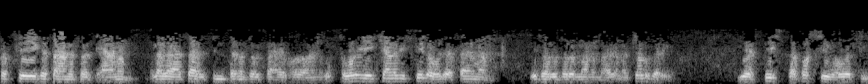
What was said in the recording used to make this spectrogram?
प्रत्येक तान पर ध्यान लगातार चिंतन करता है भगवान को। थोड़े एक क्षण भी स्थिर हो जाता है मन। इधर उधर मन भागना छोड़ करेगा यति तपस्वी भगवती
